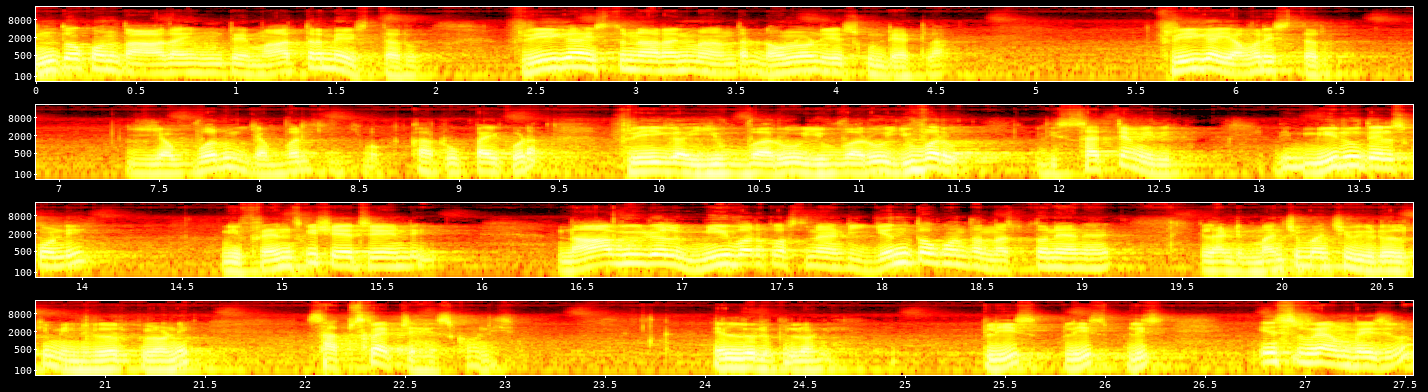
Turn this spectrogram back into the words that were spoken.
ఎంతో కొంత ఆదాయం ఉంటే మాత్రమే ఇస్తారు. ఫ్రీగా ఇస్తున్నారని మనంతా డౌన్లోడ్ చేసుకుంటే ఎట్లా? ఫ్రీగా ఎవరు ఇస్తారు ఎవ్వరు ఎవ్వరికి ఒక్క రూపాయి కూడా ఫ్రీగా ఇవ్వరు ఇవ్వరు ఇవ్వరు. ఇది సత్యం ఇది. ఇది మీరు తెలుసుకోండి మీ ఫ్రెండ్స్కి షేర్ చేయండి. నా వీడియోలు మీ వరకు వస్తున్నాయంటే ఎంతో కొంత నచ్చుతున్నాయని ఇలాంటి మంచి మంచి వీడియోలకి మీ నెల్లూరు పిల్లోని సబ్స్క్రైబ్ చేసుకోండి. నెల్లూరు పిల్లోని ప్లీజ్ ప్లీజ్ ప్లీజ్. ఇన్స్టాగ్రామ్ పేజ్లో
